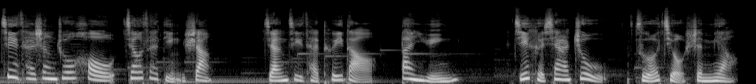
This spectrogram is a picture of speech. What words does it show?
荠菜上桌后，浇在顶上。将荠菜推倒拌匀，即可下注，佐酒甚妙。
